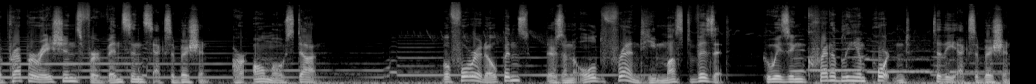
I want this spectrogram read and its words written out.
The preparations for Vincent's exhibition are almost done. Before it opens, there's an old friend he must visit who is incredibly important to the exhibition.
